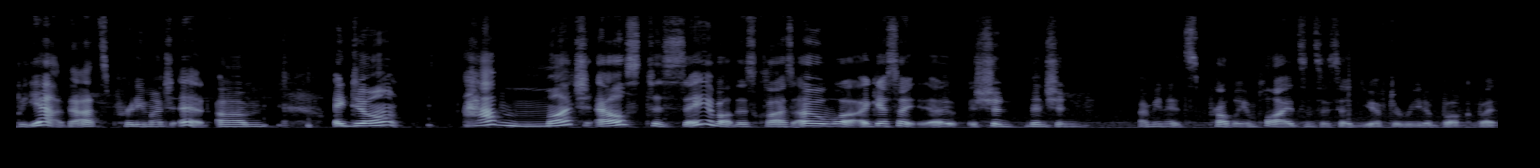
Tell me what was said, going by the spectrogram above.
but yeah, that's pretty much it. Um, I don't have much else to say about this class. Oh, well, I guess I should mention. I mean, it's probably implied since I said you have to read a book, but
